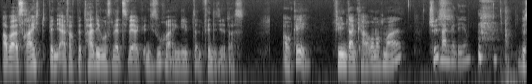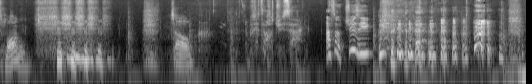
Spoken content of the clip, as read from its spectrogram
Aber es reicht, wenn ihr einfach Beteiligungsnetzwerk in die Suche eingebt, dann findet ihr das. Okay. Vielen Dank, Caro, nochmal. Tschüss. Danke dir. Bis morgen. Ciao. Du musst jetzt auch Tschüss sagen. Achso, tschüssi.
